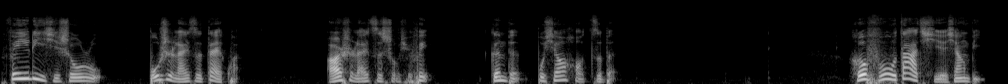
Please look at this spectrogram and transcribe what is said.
非利息收入不是来自贷款，而是来自手续费。根本不消耗资本。和服务大企业相比，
